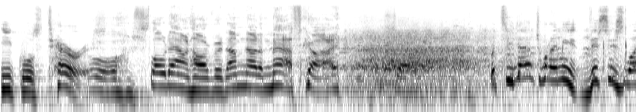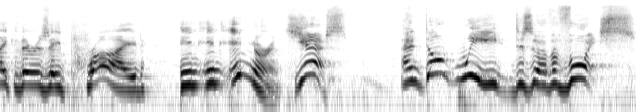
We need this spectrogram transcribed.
equals terrorist. Oh, slow down, Harvard. I'm not a math guy. so. But see, that's what I mean. This is like there is a pride in, in ignorance. Yes. And don't we deserve a voice?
